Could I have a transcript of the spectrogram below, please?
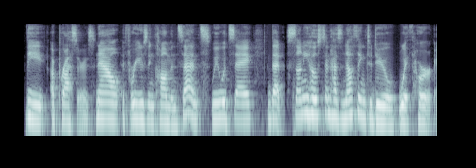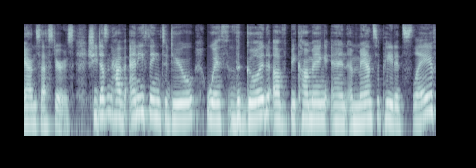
the oppressors. Now, if we're using common sense, we would say that Sunny Hostin has nothing to do with her ancestors. She doesn't have anything to do with the good of becoming an emancipated slave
